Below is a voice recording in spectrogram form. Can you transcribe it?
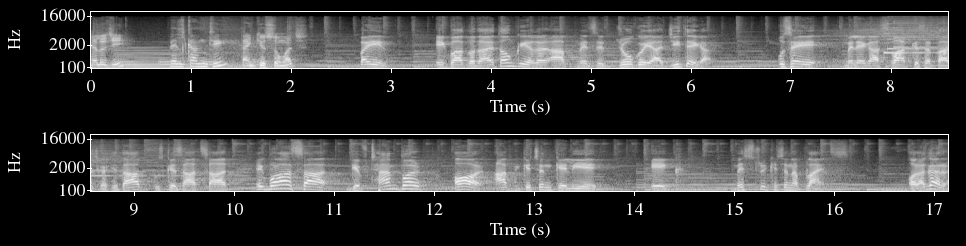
हेलो जी। वेलकम जी। थैंक यू सो मच भाई एक बात बता देता हूँ कि अगर आप में से जो कोई आज जीतेगा, उसे मिलेगा स्वाद के सरताज का खिताब, उसके साथ साथ एक बड़ा सा गिफ्ट हैम्पर और आपकी किचन के लिए एक मिस्ट्री किचन अप्लायंस और अगर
